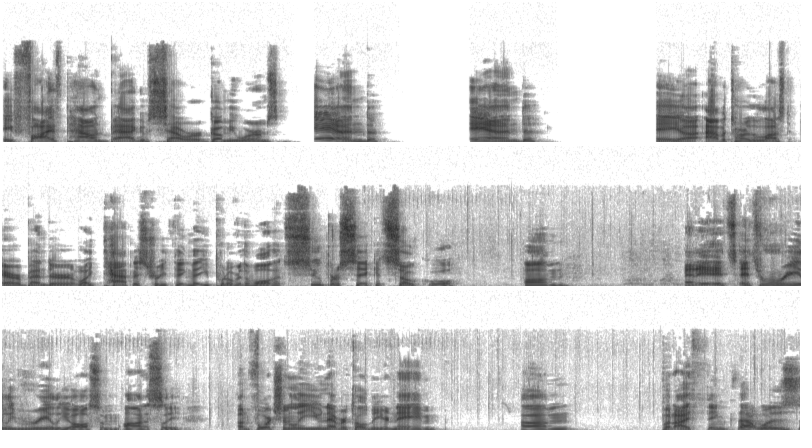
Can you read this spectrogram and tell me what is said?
a five pound bag of sour gummy worms and and a uh, avatar the lost airbender like tapestry thing that you put over the wall that's super sick. It's so cool. Um and it's it's really really awesome honestly. Unfortunately you never told me your name. Um but i think that was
